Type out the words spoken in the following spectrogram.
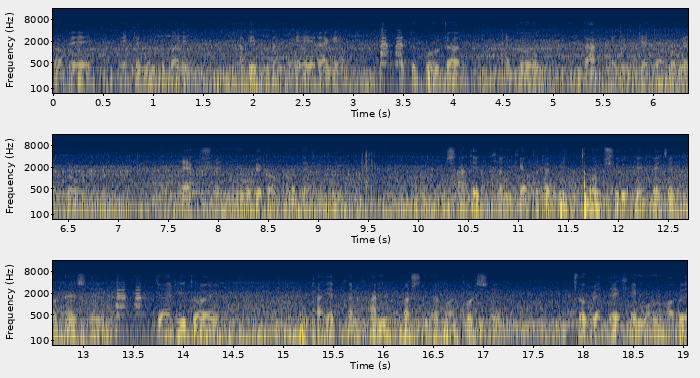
তবে এটা বলতে পারি শাকিব খানকে এর আগে এত ব্রুটাল এত ডাক এডিক্টেড এবং এত অ্যাকশন মুডে কখনো দেখেননি। শাকিব খানকে এতটা বিধ্বংসী রূপে প্রেজেন্ট করা হয়েছে, যা হৃদয়ে শাকিব খানকে হান্ড্রেড পার্সেন্ট ব্যবহার করছে। ছবিটা দেখে মনে হবে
